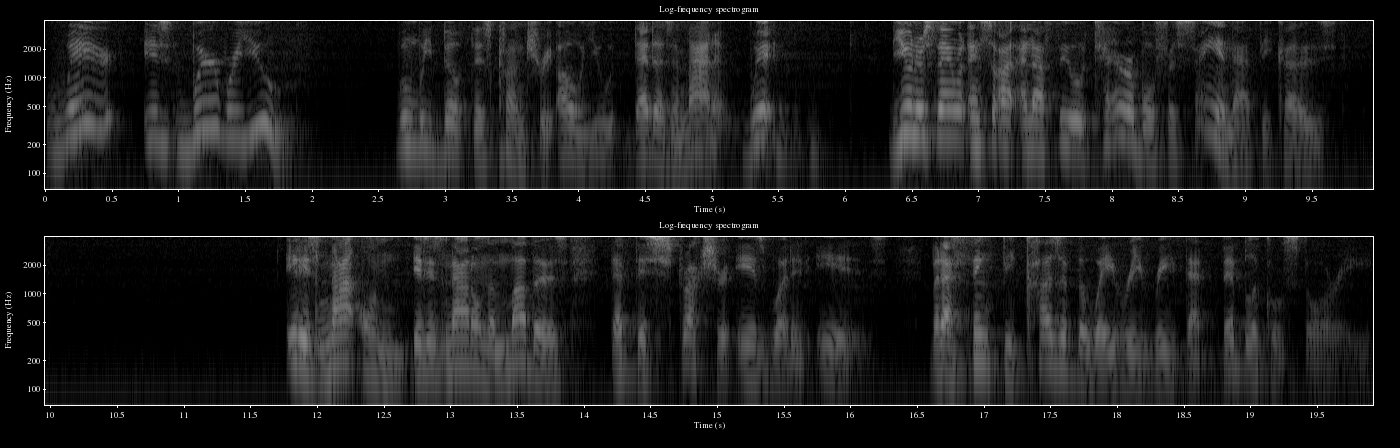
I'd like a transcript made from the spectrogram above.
Where is where were you when we built this country? Oh, you that doesn't matter. Where do you understand what and so I, and I feel terrible for saying that because it is not on it is not on the mothers that this structure is what it is. But I think because of the way we read that biblical story,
